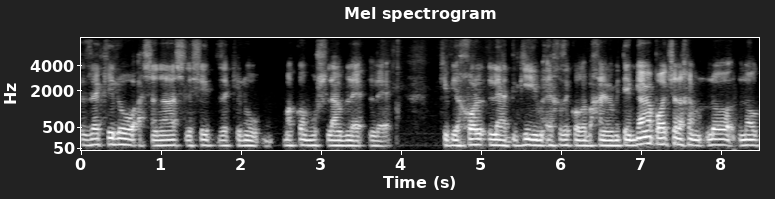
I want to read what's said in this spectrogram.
זה כאילו, השנה השלישית זה כאילו מקום מושלם ל, ל, כביכול להדגים איך זה קורה בחיים האמיתיים. גם אם הפרויקט שלכם לא, לא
